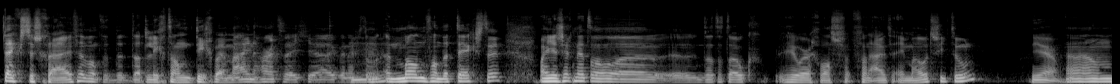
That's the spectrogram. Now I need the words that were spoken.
teksten schrijven, want dat, dat ligt dan dicht bij mijn hart, weet je. Ik ben echt Mhm. een, een man van de teksten. Maar je zegt net al eh, dat het ook heel erg was vanuit emotie toen. Ja. Ehm,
